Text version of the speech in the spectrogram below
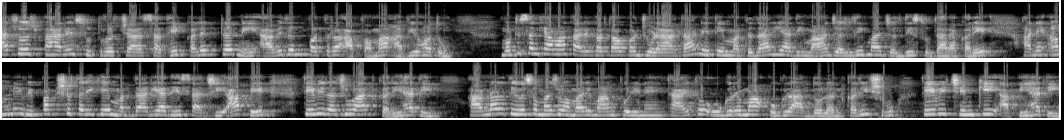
આજ રોજ ભારે સૂત્રોચ્ચાર સાથે કલેક્ટરને આવેદનપત્ર આપવામાં આવ્યું હતું. મોટી સંખ્યામાં કાર્યકર્તાઓ પણ જોડાયા હતા અને તે મતદાર યાદીમાં જલ્દીમાં જલ્દી સુધારા કરે અને અમને વિપક્ષ તરીકે મતદાર યાદી સાચી આપે તેવી રજૂઆત કરી હતી. આવનાર દિવસોમાં જો અમારી માંગ પૂરી નહીં થાય તો ઉગ્રમાં ઉગ્ર આંદોલન કરીશું તેવી ચીમકી આપી હતી.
